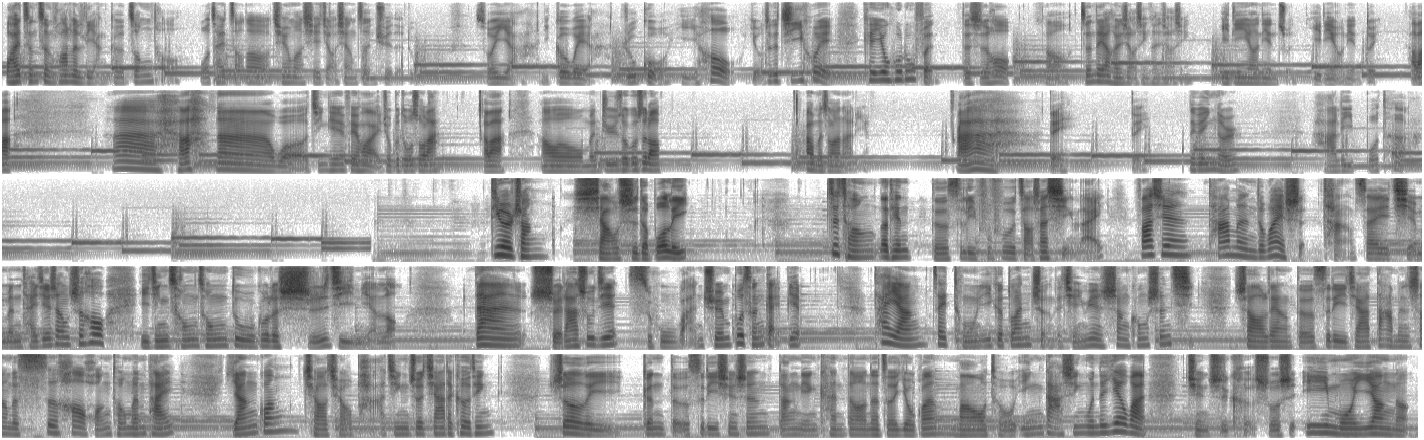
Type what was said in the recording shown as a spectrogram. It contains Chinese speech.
我还整整花了两个钟头，我才找到前往斜角巷正确的路。所以啊，你各位啊，如果以后有这个机会可以用呼噜粉的时候啊，真的要很小心，很小心，一定要念准，一定要念对，好吧？啊，好，那我今天废话也就不多说啦，好吧？好，我们继续说故事喽。啊，我们说到哪里？啊，对，对，那个婴儿，哈利波特。第二章：消失的玻璃。自从那天德斯里夫妇早上醒来，发现他们的外甥躺在前门台阶上之后，已经匆匆度过了十几年了。但水蜡树街似乎完全不曾改变。太阳在同一个端整的前院上空升起，照亮德斯里家大门上的四号黄铜门牌。阳光悄悄爬进这家的客厅。这里跟德斯利先生当年看到那则有关猫头鹰大新闻的夜晚，简直可说是一模一样呢。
